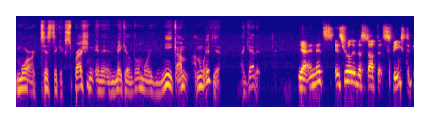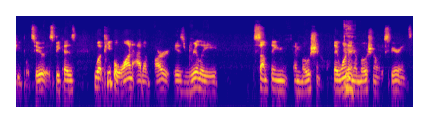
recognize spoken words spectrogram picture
more artistic expression in it and make it a little more unique, I'm I'm with you. I get it. yeah and it's it's really the stuff that speaks to people too is because what people want out of art is really something emotional they want an emotional experience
